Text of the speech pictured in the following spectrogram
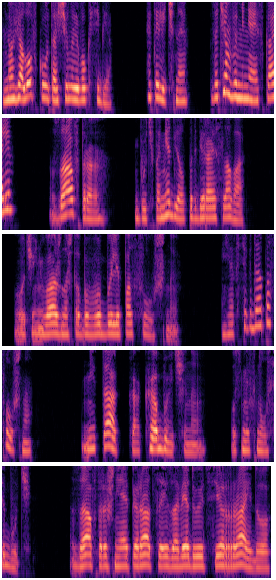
Но я ловко утащила его к себе. Это личное. Зачем вы меня искали? Завтра. Буч помедлил, подбирая слова. Очень важно, чтобы вы были послушны. Я всегда послушна. Не так, как обычно, усмехнулся Буч. Завтрашней операцией заведует сир Райдо,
